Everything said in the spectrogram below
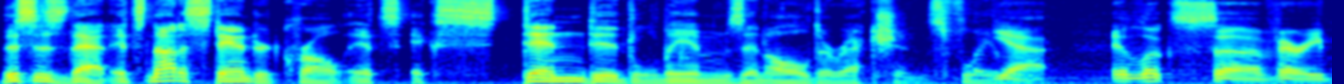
this is that. It's not a standard crawl. It's extended limbs in all directions. Flailing. yeah it looks uh, very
